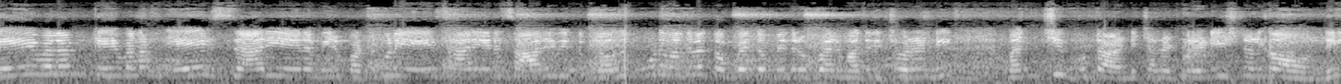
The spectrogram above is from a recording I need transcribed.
కేవలం కేవలం ఏ శారీ అయినా మీరు పట్టుకునే ఏ శారీ అయినా శారీ విత్ బ్లౌజ్ మూడు వందల తొంభై తొమ్మిది రూపాయలు మాత్రం చూడండి మంచి బుట్ట అండి చాలా ట్రెడిషనల్గా ఉంది.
